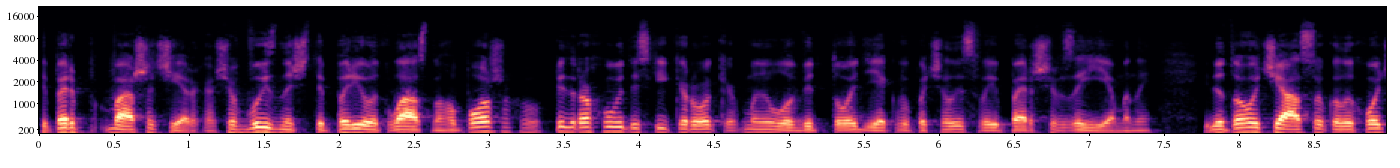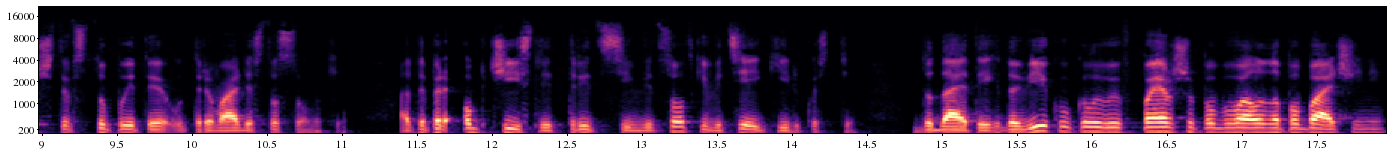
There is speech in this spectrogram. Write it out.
Тепер ваша черга. Щоб визначити період власного пошуку, підрахуйте, скільки років минуло відтоді, як ви почали свої перші взаємини, і до того часу, коли хочете вступити у тривалі стосунки. А тепер обчисліть 37% від цієї кількості. Додайте їх до віку, коли ви вперше побували на побаченні.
